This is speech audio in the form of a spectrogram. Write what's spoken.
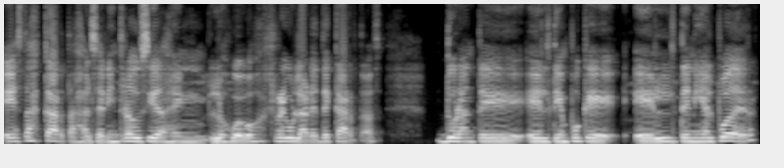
estas cartas, al ser introducidas en los juegos regulares de cartas, durante el tiempo que él tenía el poder,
